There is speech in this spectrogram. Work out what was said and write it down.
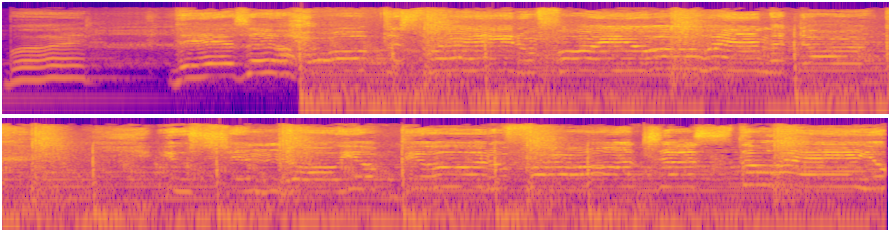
But there's a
